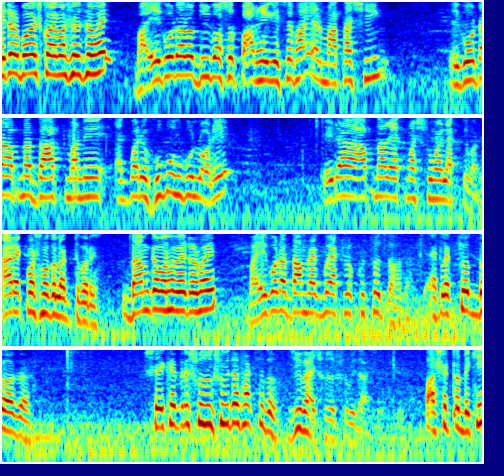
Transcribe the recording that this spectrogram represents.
এটার বয়স কয় মাস হয়েছে ভাই? ভাই এগোটারও দুই বছর পার হয়ে গেছে ভাই আর মাথা শিং। এগোটা আপনার দাঁত মানে একবারে হুবু হুবু লড়ে। এটা আপনার এক মাস সময় লাগতে পারে। আর এক মাস মতো লাগতে পারে। দাম কেমন হবে এটার ভাই? ভাই এগোটার দাম রাখব এক লক্ষ চোদ্দ হাজার। এক লাখ চোদ্দ হাজার। সেই ক্ষেত্রে সুযোগ সুবিধা থাকছে তো? জি ভাই সুযোগ সুবিধা আছে। পাশেরটা দেখি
